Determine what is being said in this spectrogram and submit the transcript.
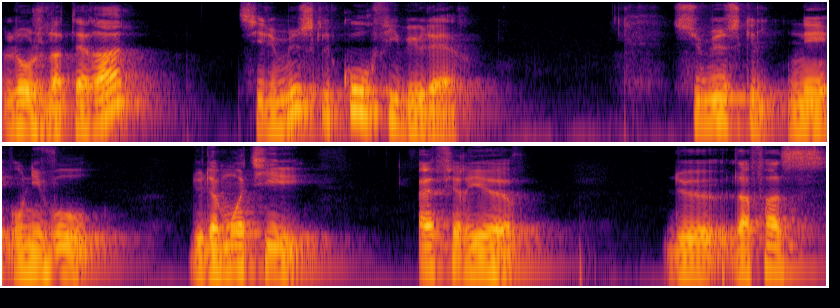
loge latérale, c'est le muscle court fibulaire. Ce muscle naît au niveau de la moitié inférieure de la face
